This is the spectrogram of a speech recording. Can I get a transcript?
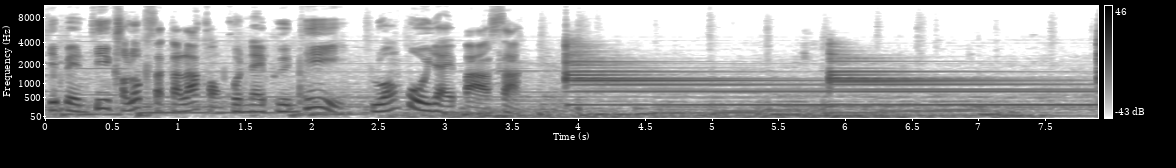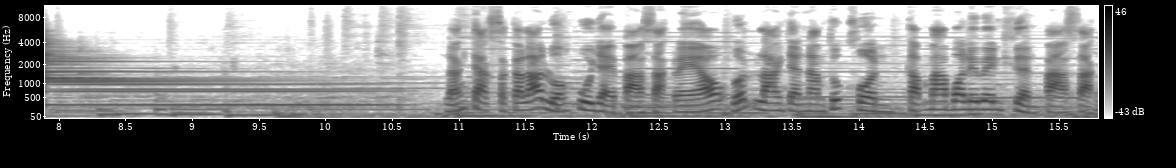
ที่เป็นที่เคารพสักการะของคนในพื้นที่หลวงปู่ใหญ่ป่าสักหลังจากสักการะหลวงปู่ใหญ่ป่าสักแล้วรถรางจะนำทุกคนกลับมาบริเวณเขื่อนป่าสัก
